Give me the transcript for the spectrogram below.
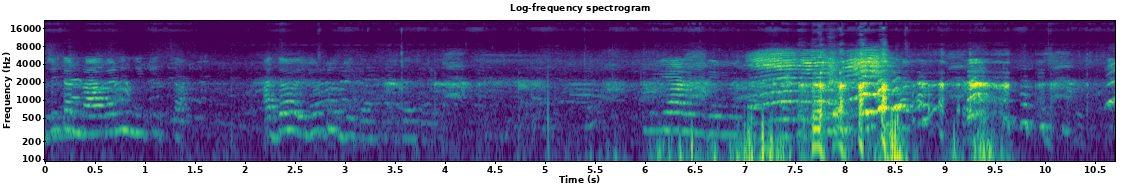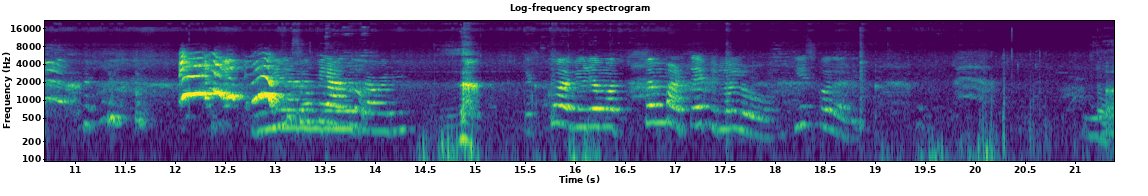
జీతం రాగానే నీకు ఇచ్చా అదో యూట్యూబ్ జీతం ఎక్కువ వీడియో మొత్తం పడితే పిల్లలు తీసుకోదు అది ఆ,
